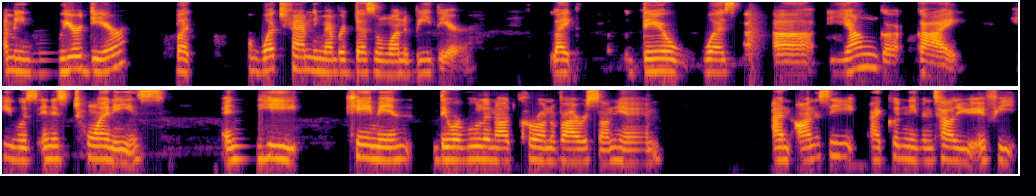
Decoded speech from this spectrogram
I mean, we're there but what family member doesn't want to be there? Like there was a younger guy. He was in his 20s and he came in. They were ruling out coronavirus on him. And honestly, I couldn't even tell you if he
